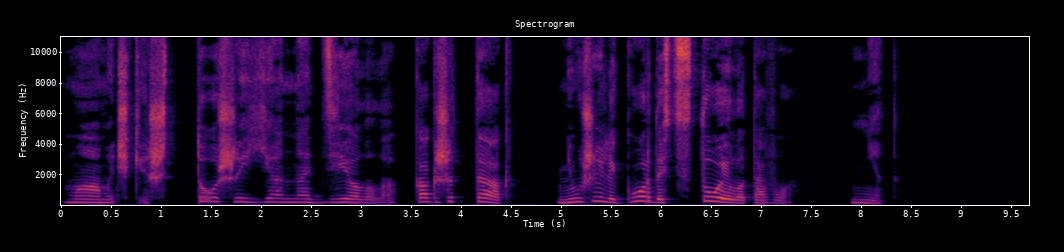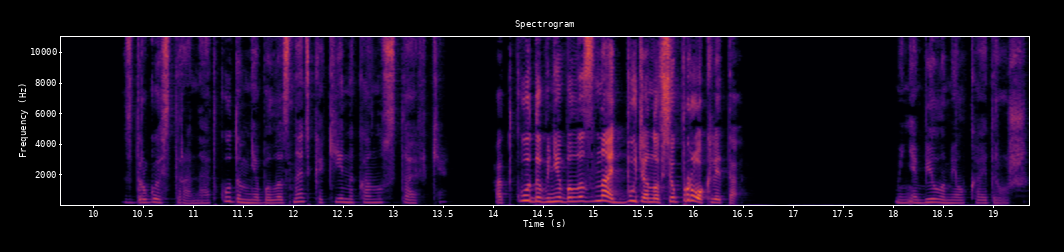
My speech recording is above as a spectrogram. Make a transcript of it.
Мамочки, что же я наделала? Как же так? Неужели гордость стоила того? Нет. С другой стороны, откуда мне было знать, какие на кону ставки? Откуда мне было знать, будь оно все проклято? Меня била мелкая дрожь.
